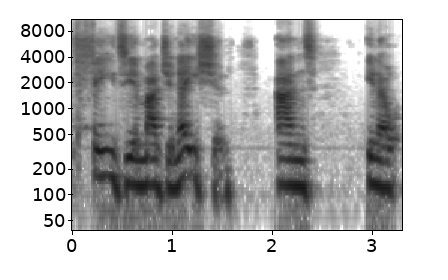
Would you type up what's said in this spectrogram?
feeds the imagination and you know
